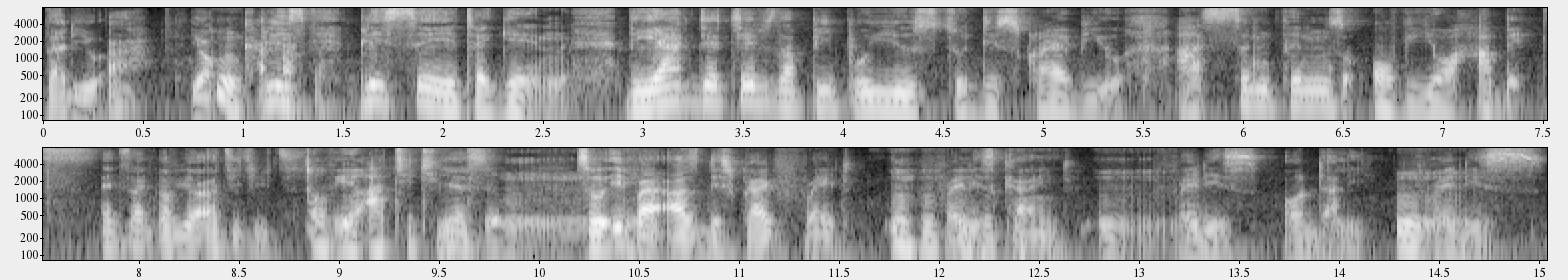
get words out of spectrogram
that you are. Your hmm, Please, character. please say it again. The adjectives that people use to describe you are symptoms of your habits, Exact of your attitudes. of your attitude. Yes. Mm. So if I ask, describe Fred, Fred is kind, hmm. Fred is orderly, hmm. Fred is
